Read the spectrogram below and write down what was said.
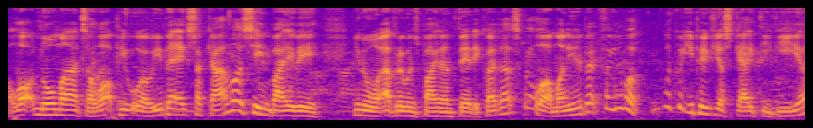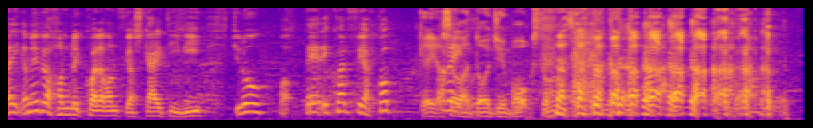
a lot of nomads, a lot of people with a wee bit extra cash. I'm not saying, by the way, you know, everyone's buying on 30 quid, that's quite a lot of money, but for, you know what, look what you pay for your Sky TV, right? Maybe 100 quid a month for your Sky TV. Do you know, what, 30 quid for your club? Get yourself Alright. a dodgy box, don't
